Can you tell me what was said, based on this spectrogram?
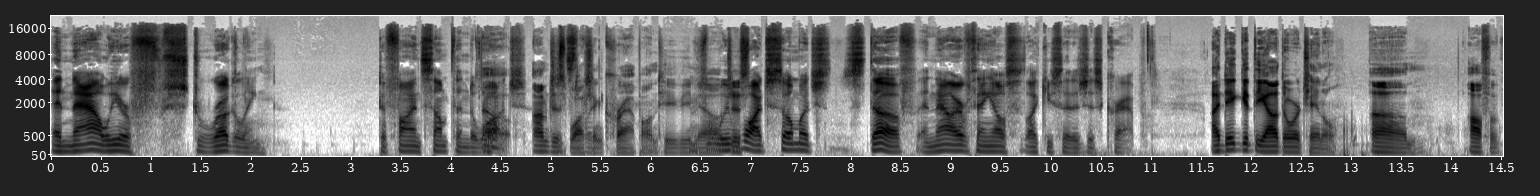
And now we are f- struggling to find something to Oh, watch. I'm just It's like- watching crap on TV now. we've just watched so much stuff, and now everything else, like you said, is just crap. I did get the outdoor channel um, off of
